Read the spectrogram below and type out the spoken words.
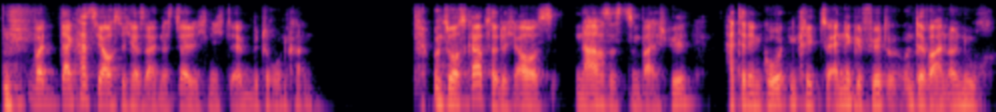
Weil dann kannst du ja auch sicher sein, dass der dich nicht äh, bedrohen kann. Und sowas gab es ja durchaus. Narses zum Beispiel hat ja den Gotenkrieg zu Ende geführt und, und der war ein Eunuch.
